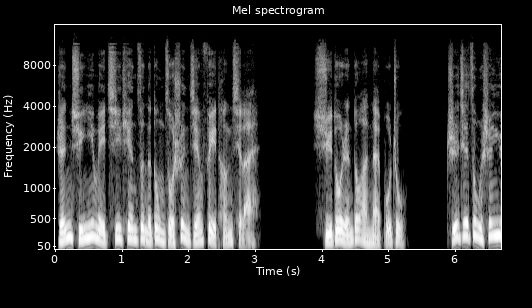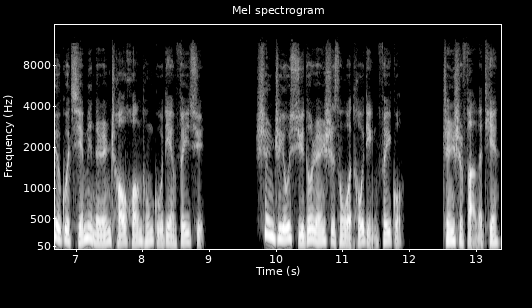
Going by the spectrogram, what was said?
人群因为七天尊的动作瞬间沸腾起来。许多人都按耐不住，直接纵身越过前面的人，朝黄铜古殿飞去。甚至有许多人是从我头顶飞过，真是反了天！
